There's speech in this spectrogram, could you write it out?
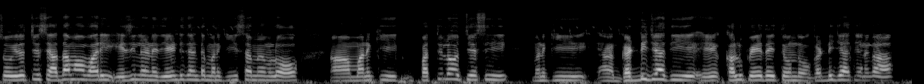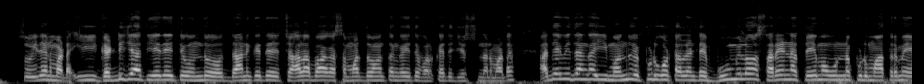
సో ఇది వచ్చేసి అదామా వారి ఎజిల్ అనేది ఏంటిదంటే మనకి ఈ సమయంలో మనకి పత్తిలో వచ్చేసి మనకి గడ్డి జాతి ఏ- కలుపు ఏదైతే ఉందో గడ్డి జాతి అనగా సో ఇదనమాట ఈ గడ్డి జాతి ఏదైతే ఉందో దానికైతే చాలా బాగా సమర్థవంతంగా అయితే వర్క్ అయితే చేస్తుందన్నమాట. అదేవిధంగా ఈ మందు ఎప్పుడు కొట్టాలంటే భూమిలో సరైన తేమ ఉన్నప్పుడు మాత్రమే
